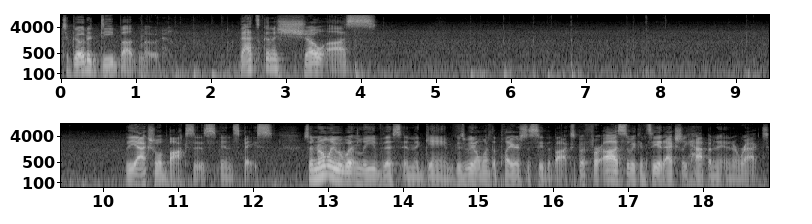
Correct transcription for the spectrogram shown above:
to go to debug mode. That's going to show us the actual boxes in space. So normally we wouldn't leave this in the game because we don't want the players to see the box. But for us, so we can see it actually happen and interact,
